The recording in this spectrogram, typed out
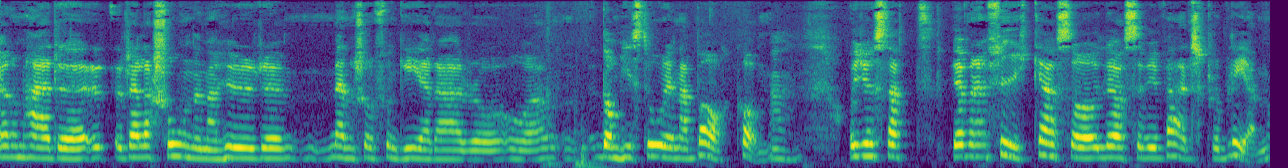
ja, de här eh, relationerna, hur eh, människor fungerar och, och de historierna bakom. Mm. Och just att över en fika så löser vi världsproblem.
